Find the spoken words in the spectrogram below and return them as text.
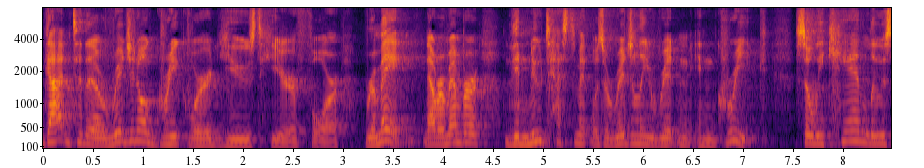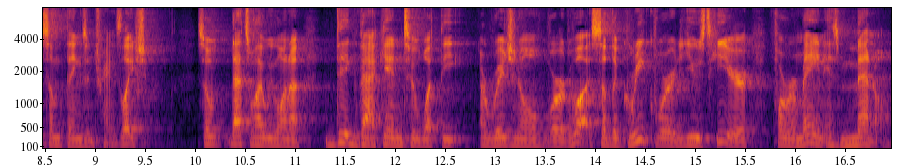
got into the original Greek word used here for remain. Now remember, the New Testament was originally written in Greek, so we can lose some things in translation. So that's why we want to dig back into what the original word was. So the Greek word used here for remain is meno,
